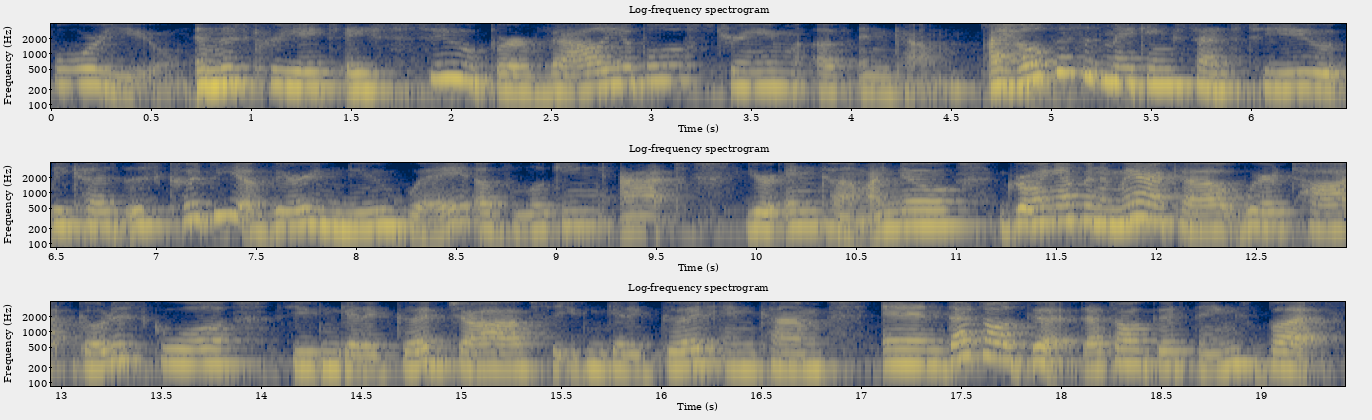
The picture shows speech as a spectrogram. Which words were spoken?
for you. And this creates a super valuable stream of income. I hope this is making sense to you because this could be a very new way of looking at your income. I know growing up in America, we're taught go to school so you can get a good job, so you can get a good income, and that's all good. That's all good things, but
